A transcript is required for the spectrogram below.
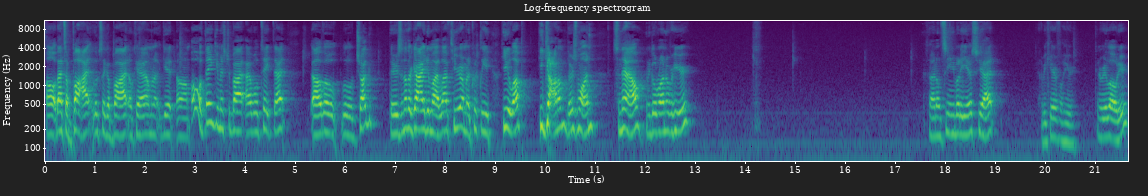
Oh, that's a bot. Looks like a bot. Okay, I'm gonna get. Um, oh, thank you, Mr. Bot. I will take that. Uh, little little chug. There's another guy to my left here. I'm gonna quickly heal up. He got him. There's one. So now I'm gonna go run over here. So I don't see anybody else yet. Gotta be careful here. Gonna reload here.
